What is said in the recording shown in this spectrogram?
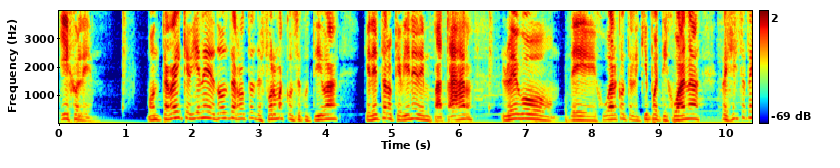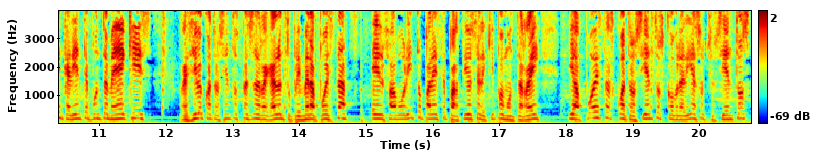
Híjole, Monterrey que viene de dos derrotas de forma consecutiva, Querétaro que viene de empatar, luego de jugar contra el equipo de Tijuana, regístrate en caliente.mx, recibe 400 pesos de regalo en tu primera apuesta. El favorito para este partido es el equipo de Monterrey. Si apuestas 400, cobrarías 800.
